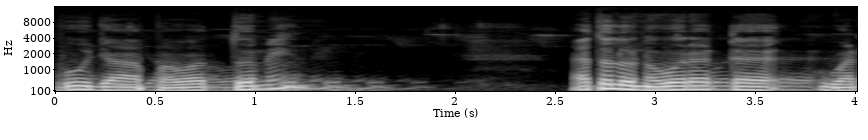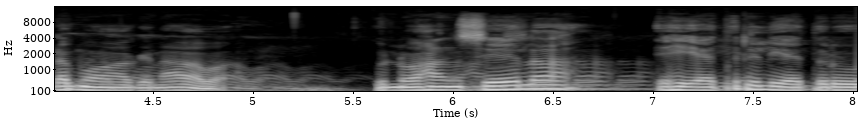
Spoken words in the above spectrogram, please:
පූජා පවත්වමින් ඇතුළු නුවරට වඩමවාගෙන ආවා. උන්වහන්සේලා එහි ඇතිරිලි ඇතුරු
